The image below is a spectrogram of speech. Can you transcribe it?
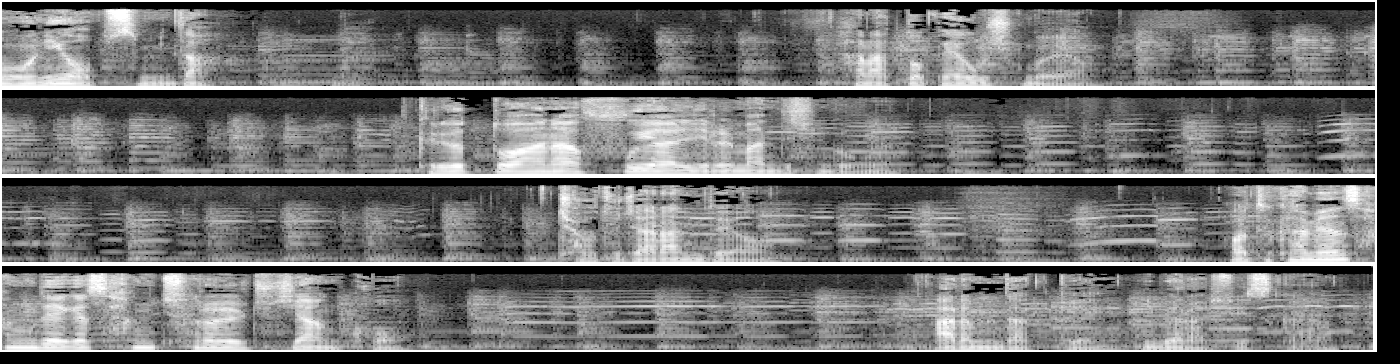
조언이 없습니다. 하나 또 배우신 거예요. 그리고 또 하나 후회할 일을 만드신 거고요. 저도 잘 안 돼요. 어떻게 하면 상대에게 상처를 주지 않고 아름답게 이별할 수 있을까요?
